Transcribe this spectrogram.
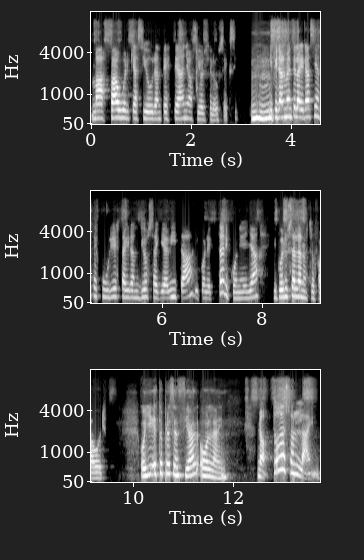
más power que ha sido durante este año ha sido el Hello Sexy. Y finalmente la gracia es descubrir esta grandiosa que habita y conectar con ella y poder usarla a nuestro favor. Oye, ¿esto es presencial o online? No, todo es online.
